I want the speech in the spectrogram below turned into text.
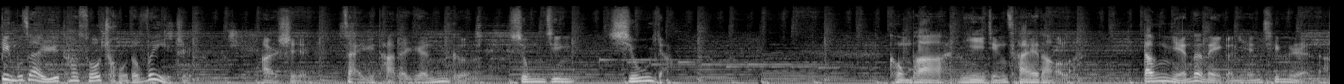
并不在于他所处的位置，而是在于他的人格、胸襟、修养。恐怕你已经猜到了，当年的那个年轻人啊，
